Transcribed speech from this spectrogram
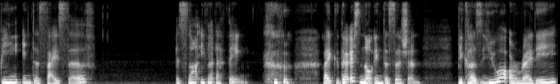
being indecisive it's not even a thing. like there is no indecision because you are already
